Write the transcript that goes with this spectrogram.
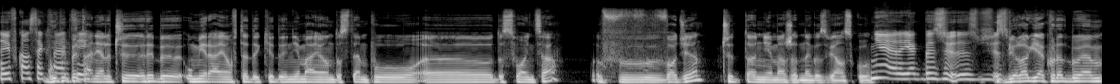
no i w konsekwencji... Głupie pytanie, ale czy ryby umierają wtedy, kiedy nie mają dostępu e, do słońca w, wodzie? Czy to nie ma żadnego związku? Nie, jakby z, z, Z biologii akurat byłem,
